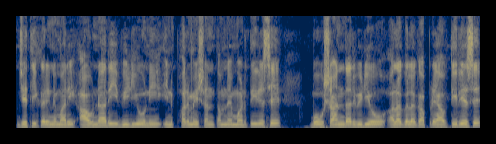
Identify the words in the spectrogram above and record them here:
જેથી કરીને મારી આવનારી વિડીયોની ઇન્ફોર્મેશન તમને મળતી રહેશે. બહુ શાનદાર વીડિયો અલગ અલગ આપણે આવતી રહેશે.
